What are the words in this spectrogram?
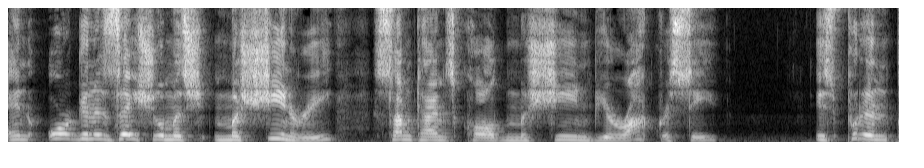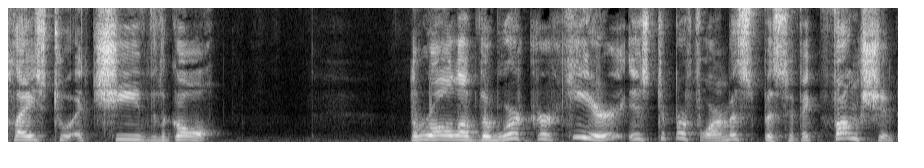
And organizational mach- machinery, sometimes called machine bureaucracy, is put in place to achieve the goal. The role of the worker here is to perform a specific function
